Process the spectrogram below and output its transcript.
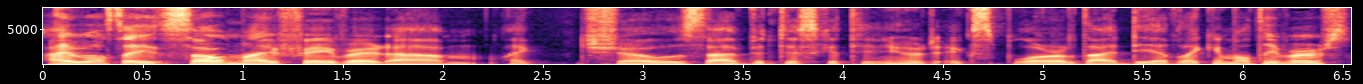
I will say some of my favorite um like shows that have been discontinued explore the idea of like a multiverse.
